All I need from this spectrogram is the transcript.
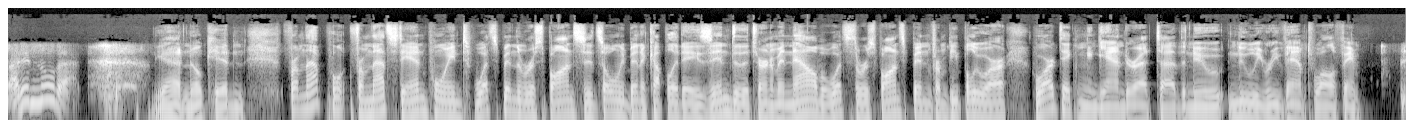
I didn't know that. yeah, no kidding. From that point, from that standpoint, what's been the response? It's only been a couple of days into the tournament now, but what's the response been from people who are who are taking a gander at uh, the new newly revamped Wall of Fame?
